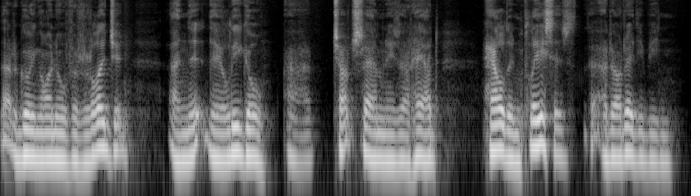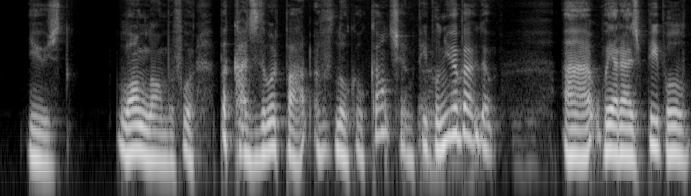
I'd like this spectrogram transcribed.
that are going on over religion and the, the illegal uh, church ceremonies are held, held in places that had already been used long, long before because they were part of local culture and people knew about them. Uh, whereas people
